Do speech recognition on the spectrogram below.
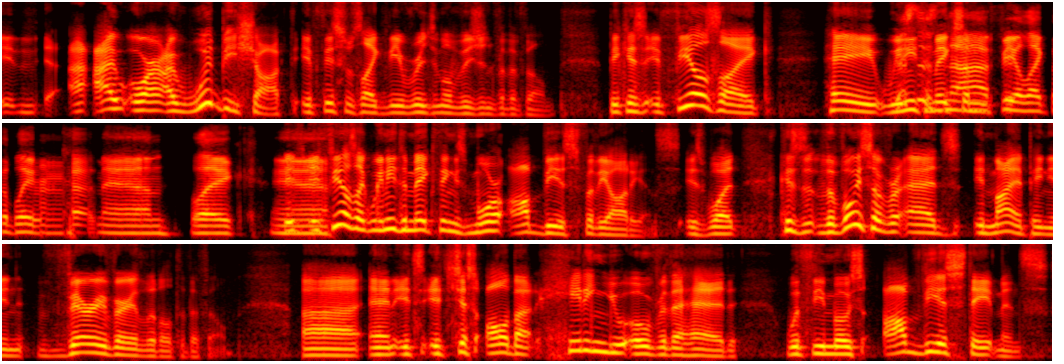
it, I, or I would be shocked if this was like the original vision for the film. Because it feels like hey we This need to make not some feel like the Blade Runner cut, man. Like, it, it feels like we need to make things more obvious for the audience is what because the voiceover adds in my opinion very very little to the film. Uh, and it's it's just all about hitting you over the head with the most obvious statements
